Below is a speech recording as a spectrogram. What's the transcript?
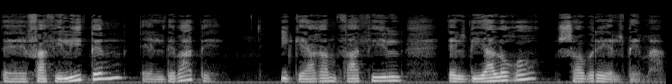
eh, faciliten el debate y que hagan fácil el diálogo sobre el tema.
